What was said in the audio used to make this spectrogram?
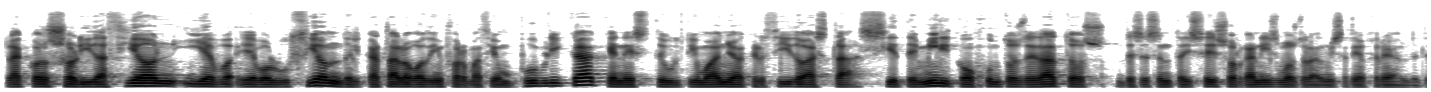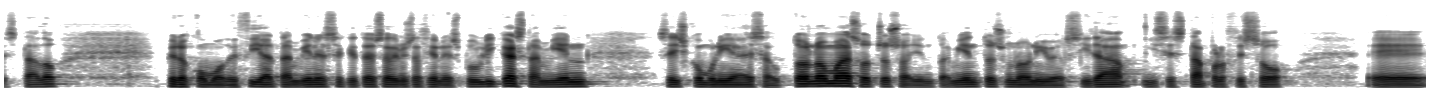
La consolidación y evolución del catálogo de información pública, que en este último año ha crecido hasta 7.000 conjuntos de datos de 66 organismos de la Administración General del Estado, pero como decía también el secretario de Administraciones Públicas, también seis comunidades autónomas, ocho ayuntamientos, una universidad y se está proceso eh,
